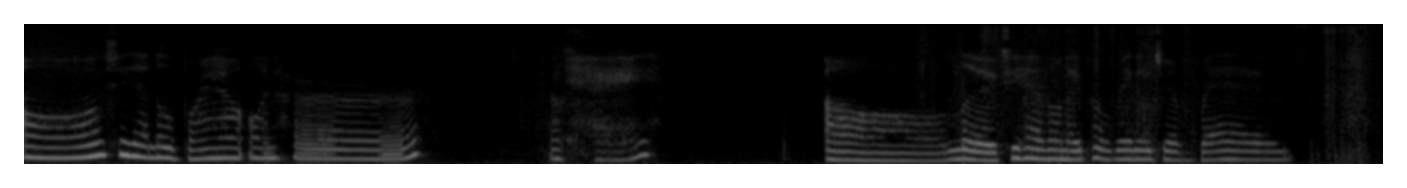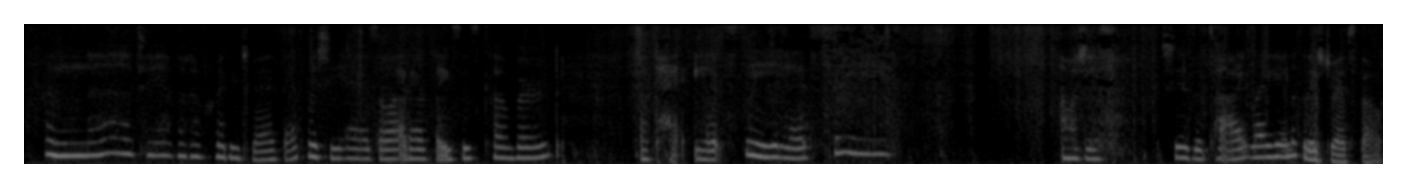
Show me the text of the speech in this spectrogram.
Oh, she got a little brown on her. Okay. Oh, look, she has on a pretty dress. I love she has on a pretty dress. That's what she has on. Her face is covered. Okay, let's see. Let's see. Oh, just she has a tie right here. Look at this dress though.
